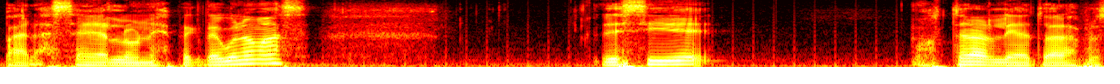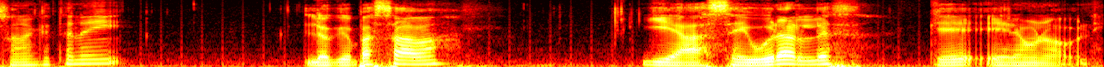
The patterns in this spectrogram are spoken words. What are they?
para hacerlo un espectáculo más, decide mostrarle a todas las personas que están ahí lo que pasaba y asegurarles que era un ovni.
